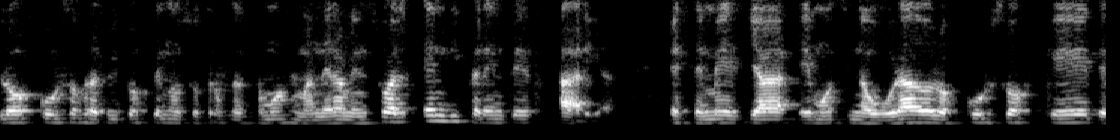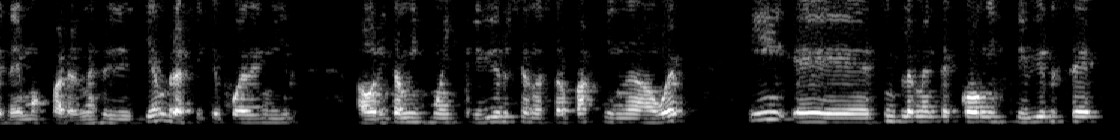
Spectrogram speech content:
los cursos gratuitos que nosotros lanzamos de manera mensual en diferentes áreas. Este mes ya hemos inaugurado los cursos que tenemos para el mes de diciembre, así que pueden ir ahorita mismo a inscribirse a nuestra página web y eh, simplemente con inscribirse,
